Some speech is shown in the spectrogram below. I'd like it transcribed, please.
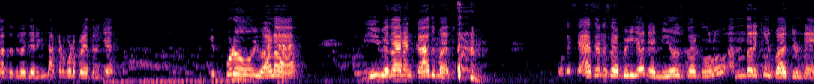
పద్ధతిలో జరిగిందో అక్కడ కూడా ప్రయత్నం చేస్తాం. ఇప్పుడు ఇవాళ మీ విధానం కాదు మాది. ఒక శాసనసభ్యుడిగా నేను నియోజకవర్గంలో అందరికీ బాధ్యుండే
